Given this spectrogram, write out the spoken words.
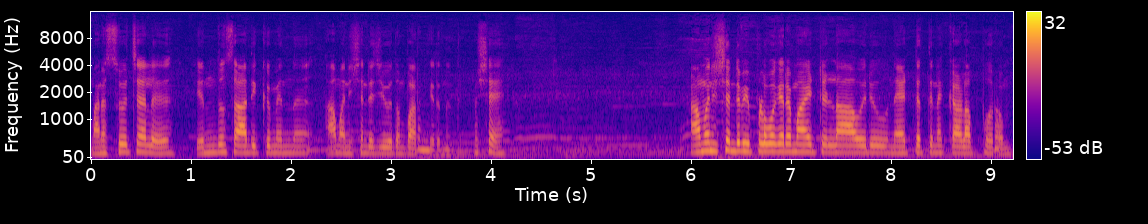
മനസ്സ് വെച്ചാൽ എന്തും സാധിക്കുമെന്ന് ആ മനുഷ്യന്റെ ജീവിതം പറഞ്ഞിരുന്നത്. പക്ഷേ ആ മനുഷ്യന്റെ വിപ്ലവകരമായിട്ടുള്ള ആ ഒരു നേട്ടത്തിനേക്കാളപ്പുറം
